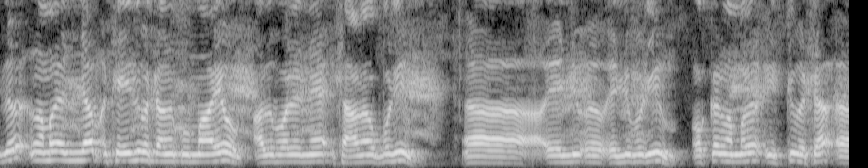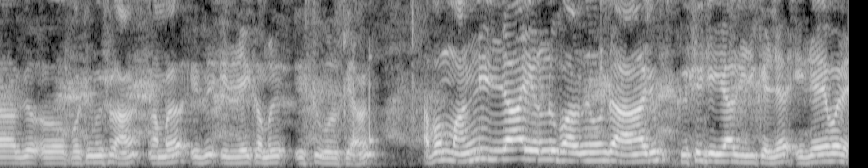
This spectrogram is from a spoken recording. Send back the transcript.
ഇത് നമ്മളെല്ലാം ചെയ്തു വെച്ചാണ് കുമ്മായവും അതുപോലെ തന്നെ ചാണകപ്പൊടിയും എല്ലു എല്ലുപൊടിയും ഒക്കെ നമ്മൾ ഇട്ട് വെച്ച പൊട്ടിമിഷമാണ് നമ്മൾ ഇത് ഇതിലേക്ക് നമ്മൾ ഇട്ട് കൊടുക്കുകയാണ്. അപ്പം മണ്ണില്ല എന്ന് പറഞ്ഞുകൊണ്ട് ആരും കൃഷി ചെയ്യാതിരിക്കല്ല? ഇതേപോലെ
